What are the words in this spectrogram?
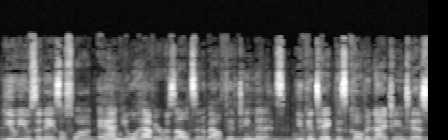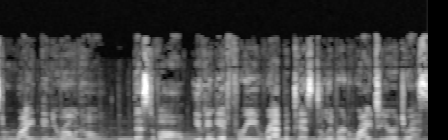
You use a nasal swab, and you will have your results in about 15 minutes. You can take this COVID 19 test right in your own home. Best of all, you can get free rapid tests delivered right to your address.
